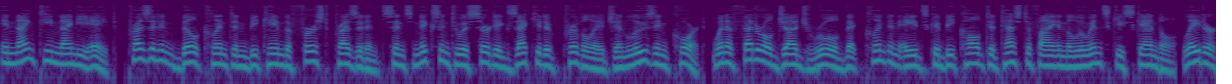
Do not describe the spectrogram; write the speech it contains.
In 1998, President Bill Clinton became the first president since Nixon to assert executive privilege and lose in court, when a federal judge ruled that Clinton aides could be called to testify in the Lewinsky scandal. Later,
